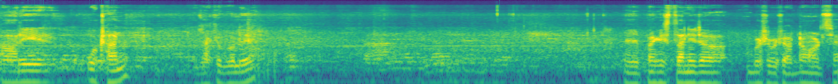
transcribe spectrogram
বাড়ির উঠান যাকে বলে পাকিস্তানিরা বসে বসে আড্ডা মারছে।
